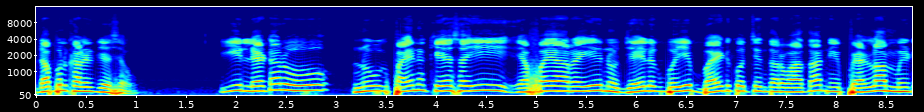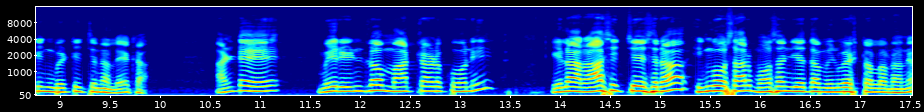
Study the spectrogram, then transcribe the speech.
డబ్బులు కలెక్ట్ చేసావు ఈ లెటరు నువ్వు పైన కేసు అయ్యి ఎఫ్ఐఆర్ అయ్యి నువ్వు జైలుకు పోయి బయటకు వచ్చిన తర్వాత నీ పెళ్ళాం మీటింగ్ పెట్టించిన లేఖ. అంటే మీరు ఇంట్లో మాట్లాడుకొని ఇలా రాసి ఇచ్చేసిరా ఇంకోసారి మోసం చేద్దాం ఇన్వెస్టర్లను అనే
